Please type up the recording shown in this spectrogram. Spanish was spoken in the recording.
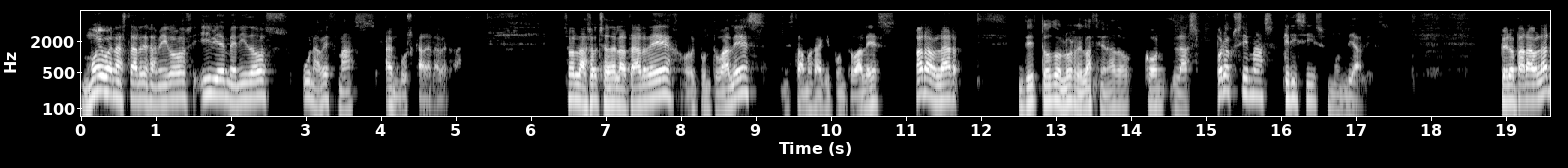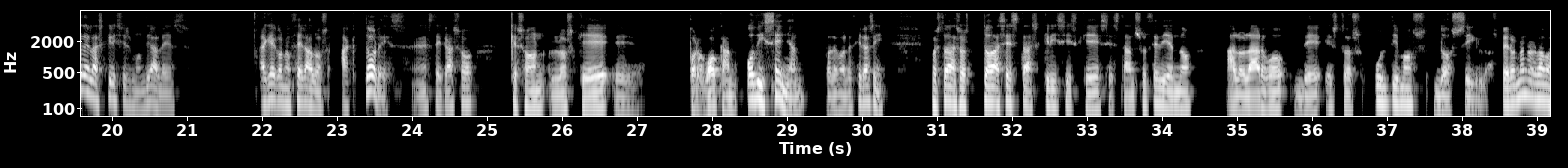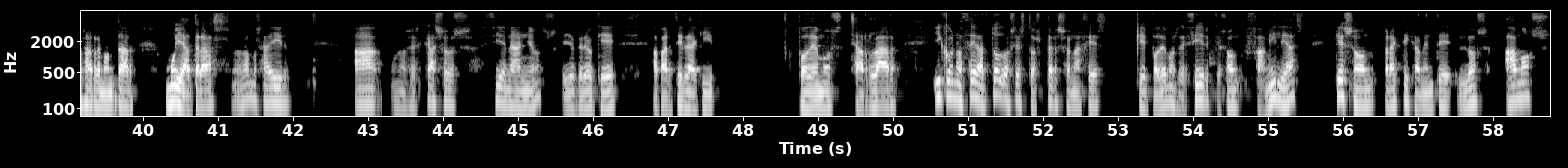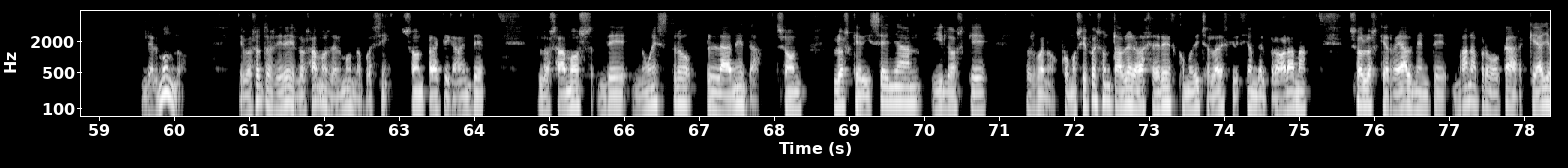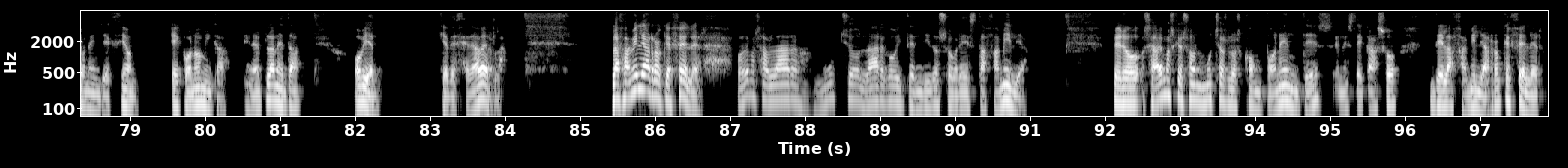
Muy buenas tardes amigos y bienvenidos una vez más a En Busca de la Verdad. Son las 8 de la tarde, hoy puntuales, estamos aquí puntuales para hablar de todo lo relacionado con las próximas crisis mundiales. Pero para hablar de las crisis mundiales hay que conocer a los actores, en este caso, que son los que eh, provocan o diseñan podemos decir así, pues todas, todas estas crisis que se están sucediendo a lo largo de estos últimos dos siglos. Pero no nos vamos a remontar muy atrás, nos vamos a ir a unos escasos 100 años, que yo creo que a partir de aquí podemos charlar y conocer a todos estos personajes que podemos decir que son familias, que son prácticamente los amos del mundo. Y vosotros diréis, los amos del mundo. Pues sí, son prácticamente los amos de nuestro planeta. Son los que diseñan y los que, pues bueno, como si fuese un tablero de ajedrez, como he dicho en la descripción del programa, son los que realmente van a provocar que haya una inyección económica en el planeta o bien que deje de haberla. La familia Rockefeller, podemos hablar mucho, largo y tendido sobre esta familia. Pero sabemos que son muchos los componentes, en este caso, de la familia Rockefeller.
